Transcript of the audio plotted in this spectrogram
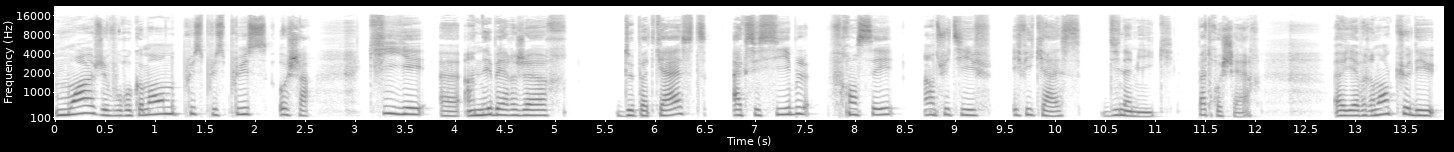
moi, je vous recommande plus plus plus Ocha, qui est euh, un hébergeur de podcast accessible, français, intuitif, efficace, dynamique, pas trop cher. Euh, il y a vraiment que des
